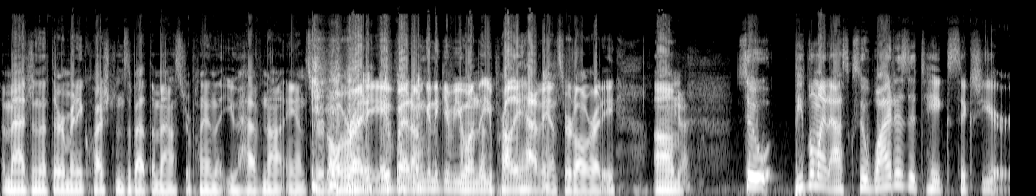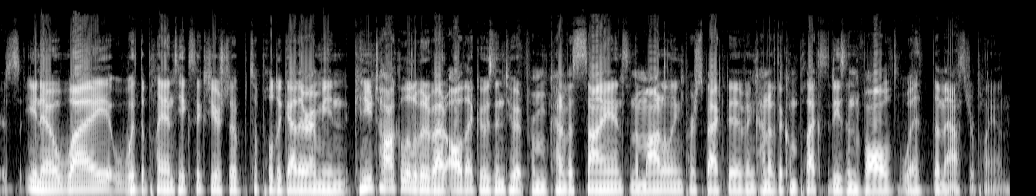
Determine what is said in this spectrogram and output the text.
imagine that there are many questions about the master plan that you have not answered already, but I'm going to give you one that you probably have answered already. Um, okay. So people might ask, so why does it take six years? You know, why would the plan take six years to, to pull together? I mean, can you talk a little bit about all that goes into it from kind of a science and a modeling perspective and kind of the complexities involved with the master plan?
